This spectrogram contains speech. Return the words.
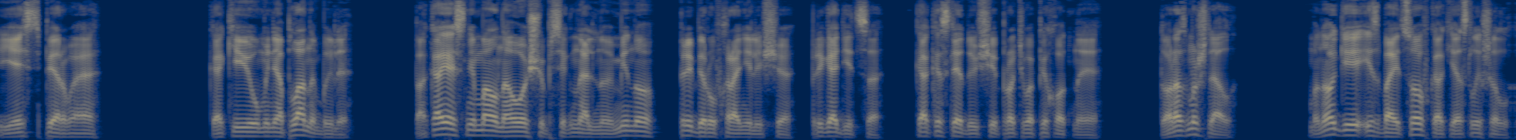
Есть первое. Какие у меня планы были? Пока я снимал на ощупь сигнальную мину, приберу в хранилище, пригодится, как и следующие противопехотные, то размышлял. Многие из бойцов, как я слышал,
